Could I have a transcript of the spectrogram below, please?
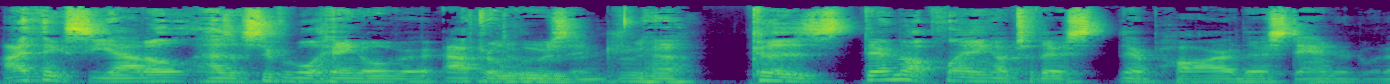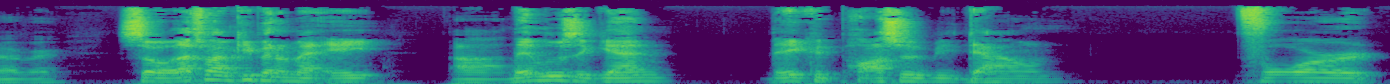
I think Seattle has a Super Bowl hangover after After losing Yeah. because they're not playing up to their their par, their standard, whatever. So that's why I'm keeping them at eight. Uh, they lose again, they could possibly be down four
